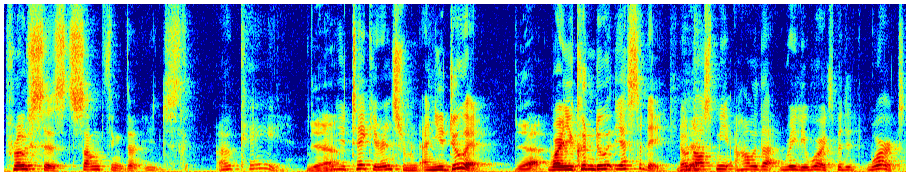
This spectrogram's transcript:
processed something that you just okay. yeah. You take your instrument and you do it Yeah. where you couldn't do it yesterday. Don't Yeah. ask me how that really works, but it works.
